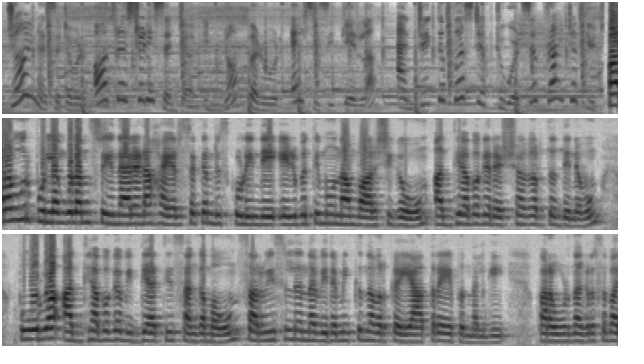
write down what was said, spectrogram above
Join us at our Authorized Study Center in North Parur, LCC, Kerala, and take the first step towards a brighter future. Paravur Pullankulam Sreenarayana higher secondary സ്കൂളിന്റെ എഴുപത്തിമൂന്നാം വാർഷികവും അധ്യാപക രക്ഷാകർതൃ ദിനവും പൂർവ അധ്യാപക വിദ്യാർത്ഥി സംഗമവും സർവീസിൽ നിന്ന് വിരമിക്കുന്നവർക്ക് യാത്രയയപ്പ് നൽകി പറവൂർ നഗരസഭാ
